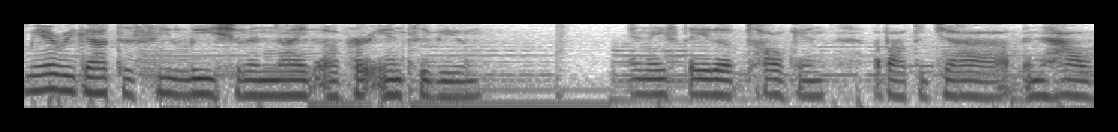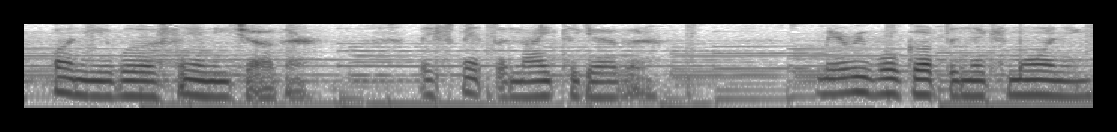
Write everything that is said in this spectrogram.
Mary got to see Lesha the night of her interview, and they stayed up talking about the job and how funny it was seeing each other. They spent the night together. Mary woke up the next morning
